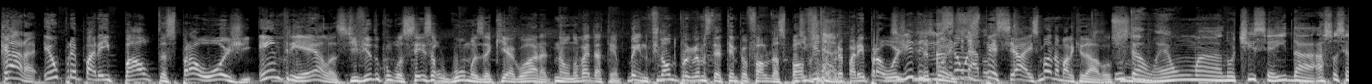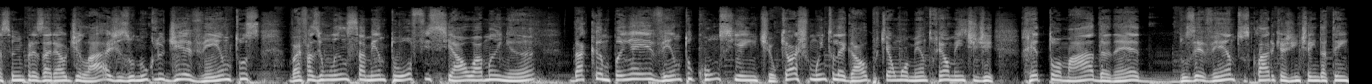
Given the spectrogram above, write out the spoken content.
Cara, eu preparei pautas pra hoje. Entre elas, divido com vocês algumas aqui agora. Não, não vai dar tempo. Bem, no final do programa, se der tempo, eu falo das pautas Divida. que eu preparei pra hoje. Divida, Depois. São especiais. Manda, Malek Davos. Então, é uma notícia aí da Associação Empresarial de Lages, o núcleo de eventos vai fazer um lançamento oficial amanhã da campanha Evento Consciente. O que eu acho muito legal, porque é um momento realmente de retomada, né, dos eventos. Claro que a gente ainda tem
